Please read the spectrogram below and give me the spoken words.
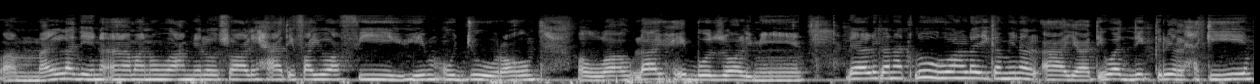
وأما الذين آمنوا وعملوا الصالحات فيوفيهم أجورهم والله لا يحب الظالمين ذلك نتلوه عليك من الآيات والذكر الحكيم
